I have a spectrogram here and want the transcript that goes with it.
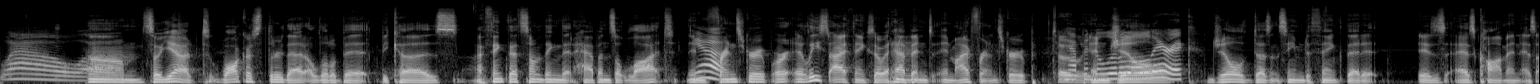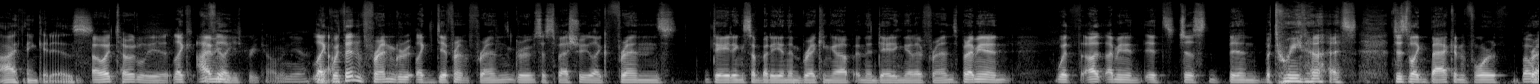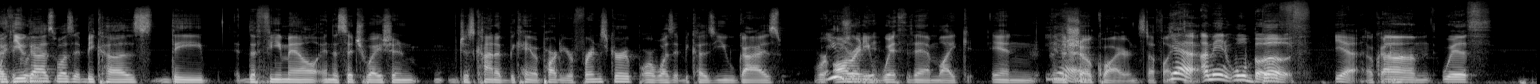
Wow. Um, so yeah, to walk us through that a little bit because I think that's something that happens a lot in Yeah. friends group, or at least I think so. It happened in my friends group. Totally. Happened to little old Eric. Jill doesn't seem to think that it is as common as I think it is. Oh, it totally is. Like I, I, feel mean, like it's pretty common. Yeah. like Yeah. within friend group like different friend groups especially like friends dating somebody and then breaking up and then dating the other friends but i mean with uh, i mean it's just been between us just like back and forth But with you guys, was it because the the female in the situation just kind of became a part of your friends group, or was it because you guys were already with them, like in in the show choir and stuff like yeah, that? Yeah, I mean, well, both. Both. Yeah. okay. um with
